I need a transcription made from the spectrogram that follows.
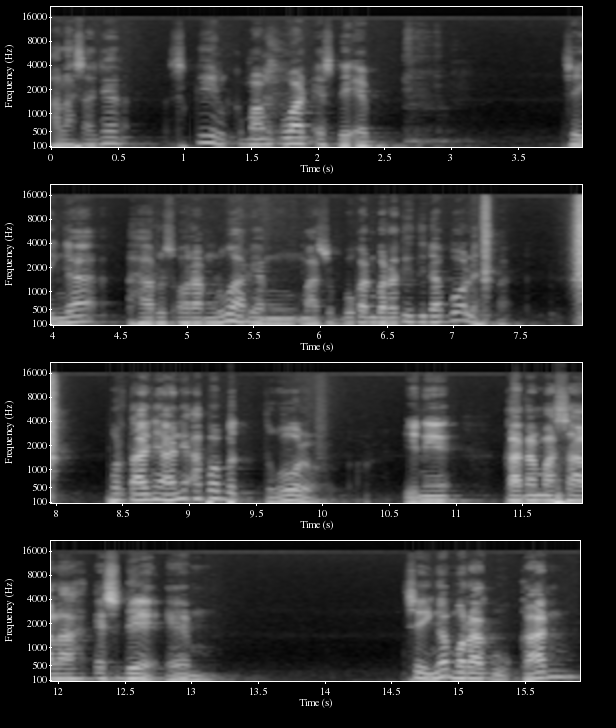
Alasannya skill, kemampuan SDM. Sehingga harus orang luar yang masuk. Bukan berarti tidak boleh pak. Pertanyaannya apa betul ini karena masalah SDM sehingga meragukan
